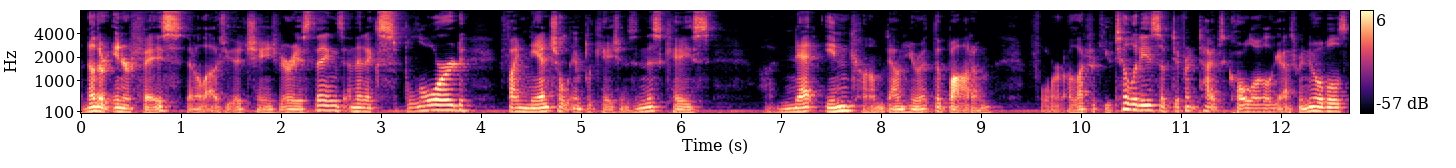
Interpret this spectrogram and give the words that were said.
another interface that allows you to change various things, and then explored financial implications. In this case, uh, net income down here at the bottom for electric utilities of different types, coal, oil, gas, renewables,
